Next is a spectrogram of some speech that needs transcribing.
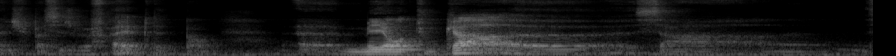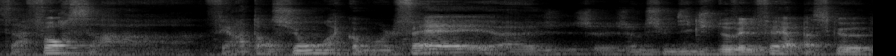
je ne sais pas si je le ferai, peut-être pas. mais en tout cas, ça, ça force à faire attention à comment on le fait. Euh, je, me suis dit que je devais le faire parce que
